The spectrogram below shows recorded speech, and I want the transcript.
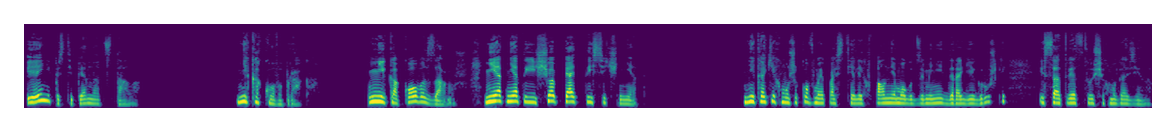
И Энни постепенно отстала. Никакого брака. Никакого замуж. Нет, нет и еще пять тысяч нет. Никаких мужиков в моей постели их вполне могут заменить дорогие игрушки из соответствующих магазинов.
